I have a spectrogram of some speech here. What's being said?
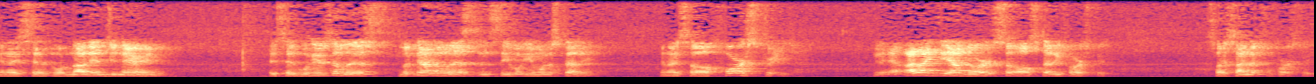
And I said, well, not engineering. They said, well, here's the list. Look down the list and see what you want to study. And I saw forestry. I like the outdoors, so I'll study forestry. So I signed up for forestry.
